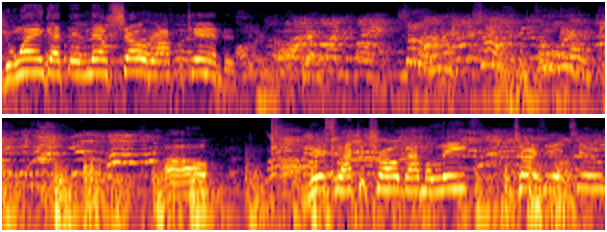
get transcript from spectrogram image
Dwayne got that left shoulder off the canvas. Uh oh. Wrist lock control by Malik. Turns it into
